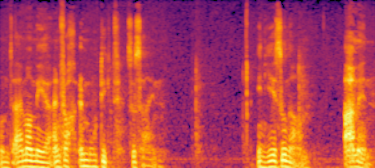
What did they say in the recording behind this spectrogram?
und einmal mehr einfach ermutigt zu sein. In Jesu Namen. Amen.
